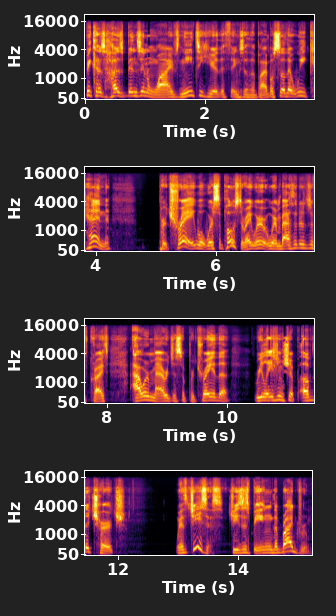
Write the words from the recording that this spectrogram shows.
because husbands and wives need to hear the things of the Bible so that we can portray what we're supposed to, right? We're, we're ambassadors of Christ. Our marriage is to portray the relationship of the church with Jesus, Jesus being the bridegroom.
